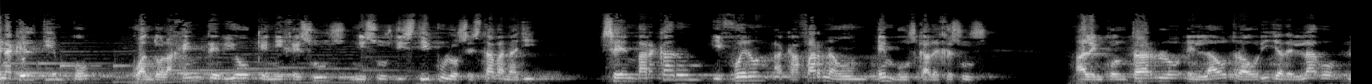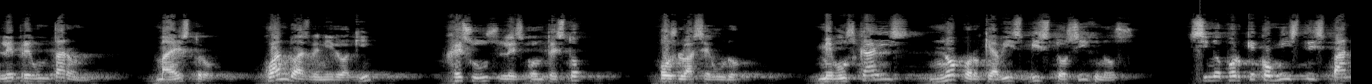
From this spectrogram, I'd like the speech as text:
En aquel tiempo, cuando la gente vio que ni Jesús ni sus discípulos estaban allí, se embarcaron y fueron a Cafarnaún en busca de Jesús. Al encontrarlo en la otra orilla del lago, le preguntaron, Maestro, ¿cuándo has venido aquí? Jesús les contestó, Os lo aseguro, me buscáis no porque habéis visto signos, sino porque comisteis pan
